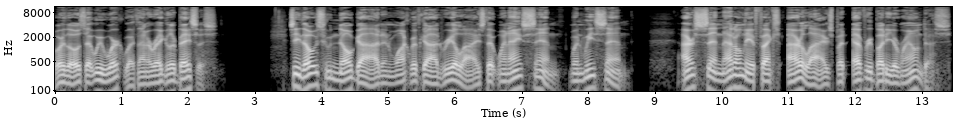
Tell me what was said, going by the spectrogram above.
or those that we work with on a regular basis. See, those who know God and walk with God realize that when I sin, when we sin, our sin not only affects our lives, but everybody around us.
